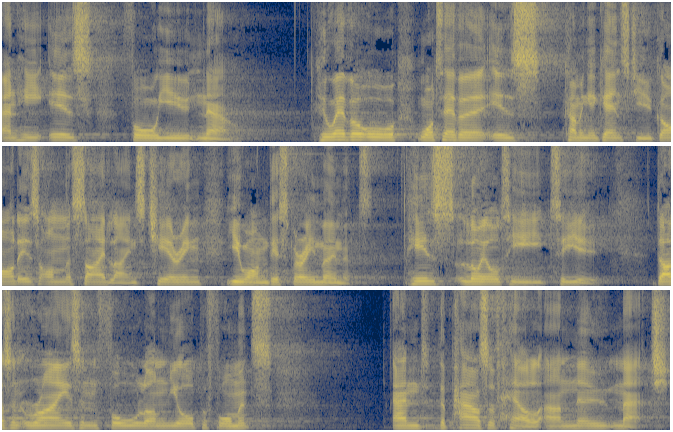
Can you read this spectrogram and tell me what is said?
and He is for you now. Whoever or whatever is coming against you, God is on the sidelines cheering you on this very moment. His loyalty to you doesn't rise and fall on your performance, and the powers of hell are no match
